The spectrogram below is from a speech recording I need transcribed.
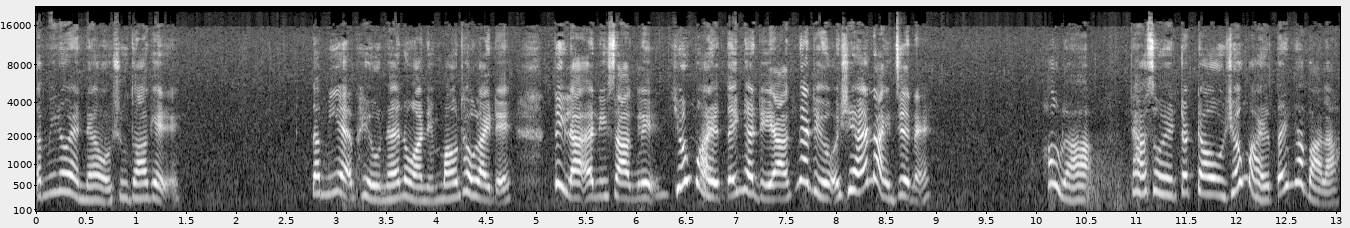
သမီးတို့ရဲ့နန်းကိုရှူသွားခဲ့တယ်။သမီးရဲ့အဖေကိုနန်းတော်ကနေမောင်းထုတ်လိုက်တယ်။တိတ်လားအန်နီစာကလေးရုပ်မာတဲ့တိုင်းငက်တွေကငှက်တွေကိုအရန်နိုင်ကျင့်တယ်။ဟုတ်လား ဒါဆိုရင်တော်တော်ရုပ်မာတဲ့တိတ်ငက်ပါလား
